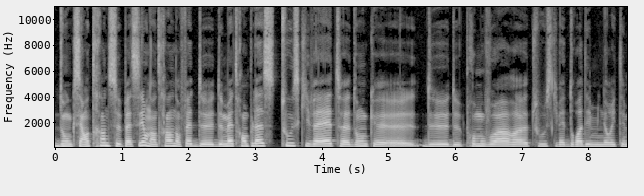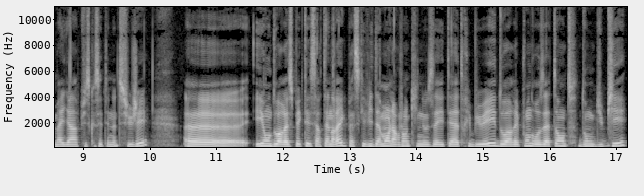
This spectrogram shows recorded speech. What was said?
Donc c'est en train de se passer, on est en train en fait de, mettre en place tout ce qui va être euh, donc euh, de, promouvoir euh, tout ce qui va être droit des minorités mayas puisque c'était notre sujet. et on doit respecter certaines règles parce qu'évidemment l'argent qui nous a été attribué doit répondre aux attentes donc du pied,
